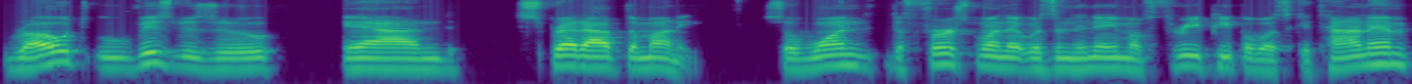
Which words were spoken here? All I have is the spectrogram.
wrote uvizvizu, and spread out the money. So one, the first one that was in the name of three people was ketanim.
